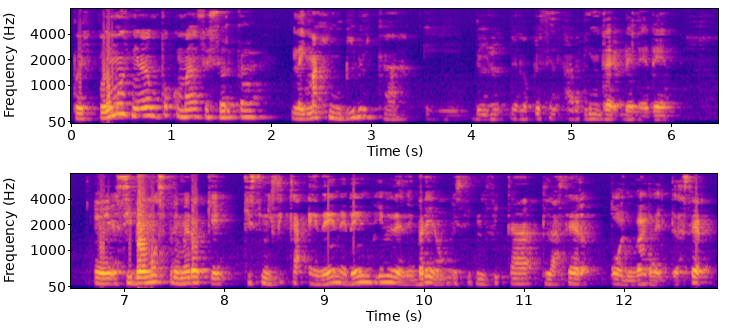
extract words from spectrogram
pues podemos mirar un poco más de cerca la imagen bíblica eh, de, lo que es el jardín del Edén. Eh, si vemos primero qué, qué significa Edén, Edén viene del hebreo y significa placer o lugar del placer.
